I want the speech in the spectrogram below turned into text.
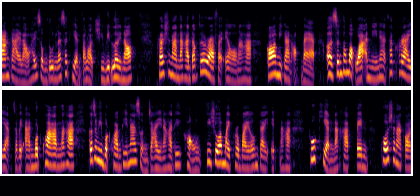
ร่างกายเราให้สมดุลและเสถียรตลอดชีวิตเลยเนาะ เพราะฉะนั้นนะคะดรราฟาเอลนะคะก็มีการออกแบบเออซึ่งต้องบอกว่าอันนี้เนี่ยถ้าใครอยากจะไปอ่านบทความนะคะ ก็จะมีบทความที่น่าสนใจนะคะ ที่ของที่ชื่อว่า Microbiome Diet นะคะ ผู้เขียนนะคะเป็นโภชนากร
